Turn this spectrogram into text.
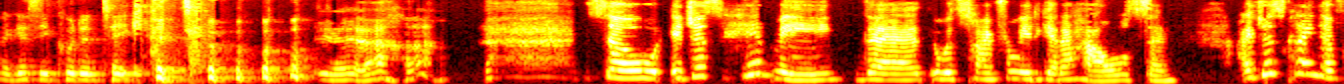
I guess he couldn't take it. yeah so it just hit me that it was time for me to get a house and I just kind of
